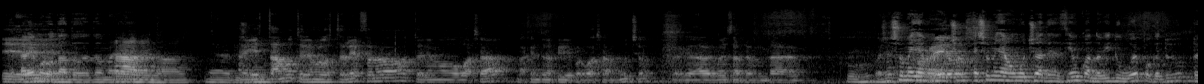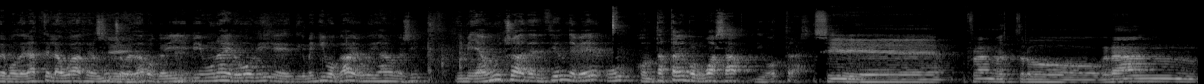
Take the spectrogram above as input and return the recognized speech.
Eh, Dejaremos los datos de todas maneras. Ah, venga, vale. Ahí estamos, tenemos los teléfonos, tenemos WhatsApp, la gente nos escribe por WhatsApp mucho, pero que da vergüenza preguntar. Pues eso me, llamó Correos. mucho, eso me llamó mucho la atención cuando vi tu web, porque tú remodelaste la web hace mucho, ¿verdad? Porque vi, vi una y luego vi que digo, me he equivocado, y luego dije, claro que sí. Y me llamó mucho la atención de ver un contáctame por WhatsApp. Digo, ostras. Sí, eh, Fran, nuestro gran...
